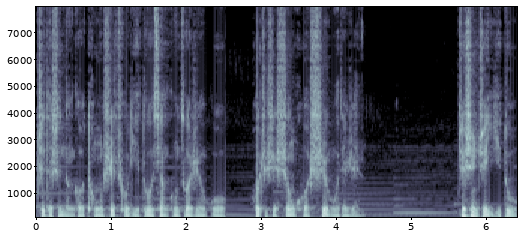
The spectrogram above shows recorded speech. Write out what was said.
指的是能够同时处理多项工作任务或者是生活事务的人。这甚至一度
